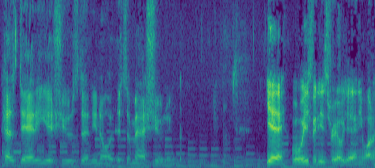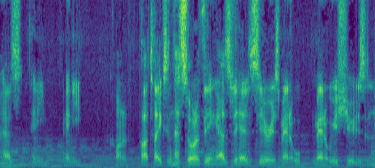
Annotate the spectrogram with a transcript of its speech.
has daddy issues, then you know it's a mass shooting. Yeah, well, if it is real, yeah, anyone has any any kind of partakes in that sort of thing has has serious mental mental issues and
